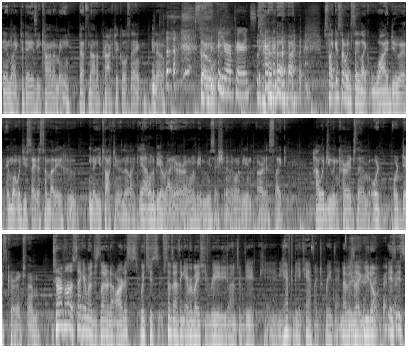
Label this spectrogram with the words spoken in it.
in like today's economy, that's not a practical thing. You know, so You're our parents. so I guess I would say like, why do it? And what would you say to somebody who you know you talk to and they're like, yeah, I want to be a writer, I want to be a musician, I want to be an artist. Like, how would you encourage them or or discourage them? John Paul II wrote this letter to artists, which is something I think everybody should read. You don't have to be a, you have to be a Catholic to read that. And I was like, you don't. It's it's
